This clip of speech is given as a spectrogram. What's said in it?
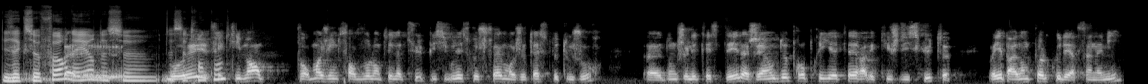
des axes forts ben, d'ailleurs de, ce, de oui, cette rencontre. Effectivement, pour moi, j'ai une forte volonté là-dessus. Puis si vous voulez, ce que je fais, moi, je teste toujours. Euh, donc je l'ai testé. Là, j'ai un ou deux propriétaires avec qui je discute. Vous voyez, par exemple, Paul Couder, c'est un ami.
